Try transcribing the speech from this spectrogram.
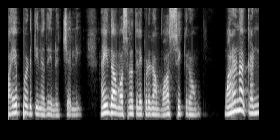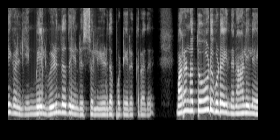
பயப்படுத்தினது என்று சொல்லி. ஐந்தாம் வசனத்திலே கூட நாம் வாசிக்கிறோம். மரண கண்ணிகள் என் மேல் விழுந்தது என்று சொல்லி எழுதப்பட்டு இருக்கிறது மரணத்தோடு கூட இந்த நாளிலே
